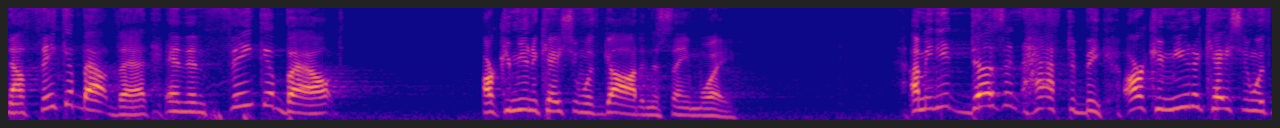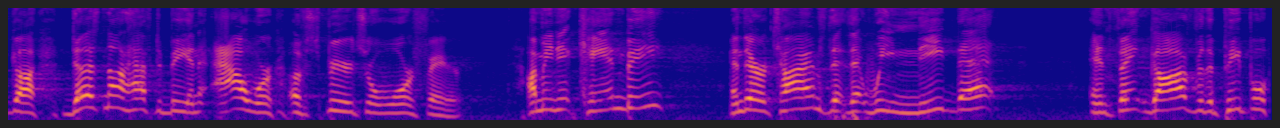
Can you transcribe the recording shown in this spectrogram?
Now, think about that, and then think about our communication with God in the same way. I mean, it doesn't have to be, our communication with God does not have to be an hour of spiritual warfare. I mean, it can be, and there are times that, that we need that, and thank God for the people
